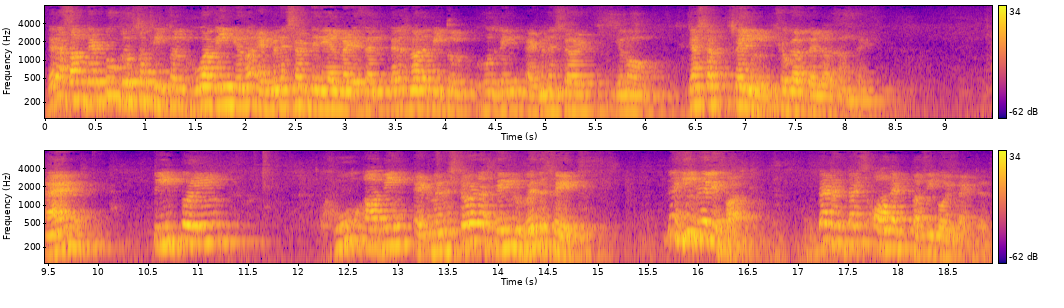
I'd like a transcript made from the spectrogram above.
There are some, there are two groups of people who are being, you know, administered the real medicine. There is another people who's being administered, you know, just a pill, sugar pill or something. And people who are being administered a thing with faith, they heal really fast. That is, that's all that placebo effect is.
